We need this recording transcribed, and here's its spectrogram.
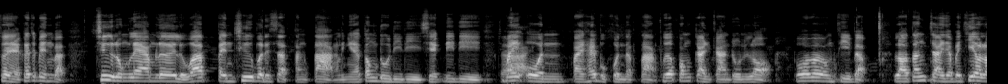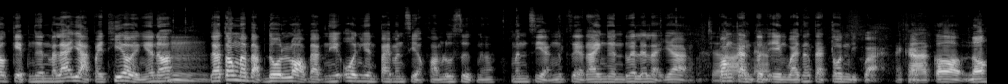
ส่วนใหญ่ก็จะเป็นแบบชื่อโรงแรมเลยหรือว่าเป็นชื่อบริษัทต่างๆอะไรเงี้ยต้องดูดีๆ เช็คดีๆ ไม่โอนไปให้บุคคลต่างๆ เพื่อป้องกันการโดนหลอก เพราะว่าบางทีแบบเราตั้งใจจะไปเที่ยวเราเก็บเงินมาแล้วอยากไปเที่ยวอย่างเงี้ยเนาะอืมแล้วต้องมาแบบโดนหลอกแบบนี้โอนเงินไปมันเสียความรู้สึกเนาะมันเสียเสียรายเงินด้วยหลายๆอย่างใช่ป้องกันนะตนเองไว้ตั้งแต่ต้นดีกว่านะครับนะก็เนาะ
